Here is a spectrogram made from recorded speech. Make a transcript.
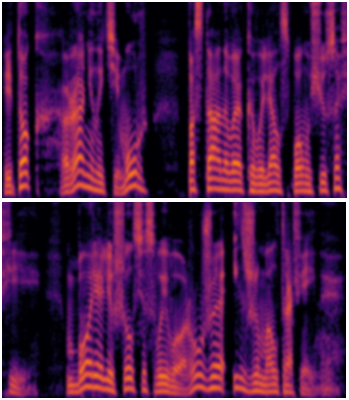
Итог — раненый Тимур, постановая, ковылял с помощью Софии. Боря лишился своего оружия и сжимал трофейное.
